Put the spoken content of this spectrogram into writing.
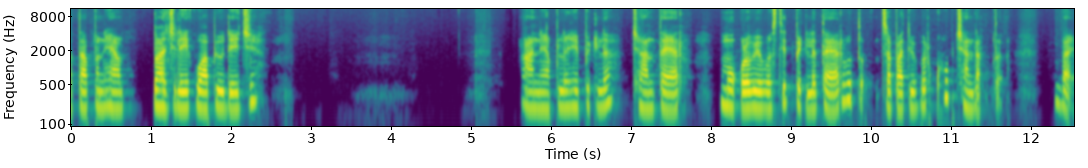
आता आपण ह्या भाजीला एक वाफ येऊ द्यायची. आणि आपलं हे पिठलं छान तयार मोकळं व्यवस्थित पिठलं तयार होतं. चपातीवर खूप छान लागतं. बाय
